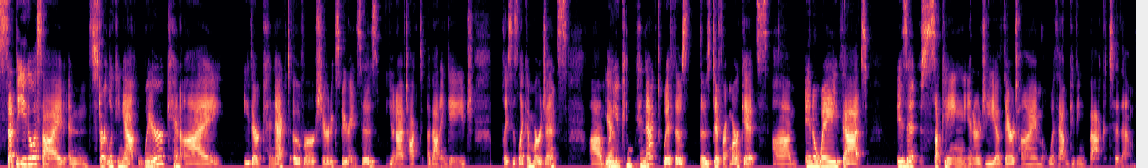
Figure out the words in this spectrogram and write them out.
set the ego aside and start looking at where can I either connect over shared experiences. You and I have talked about engage, places like Emergence, um, yeah. where you can connect with those those different markets um, in a way that isn't sucking energy of their time without giving back to them.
